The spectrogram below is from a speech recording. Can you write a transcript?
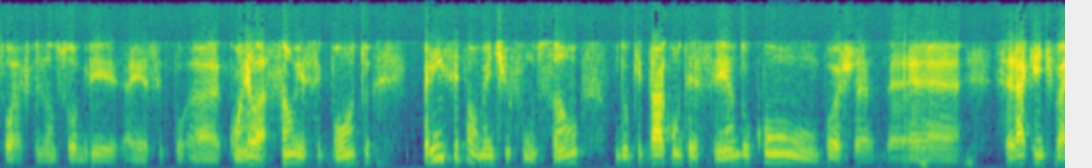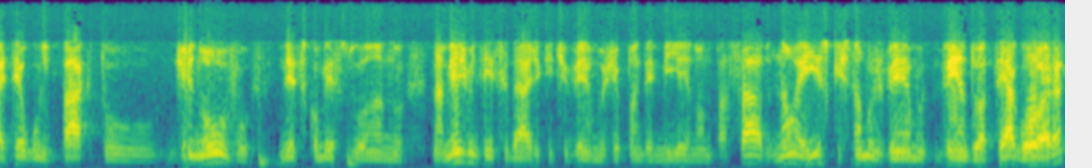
forte visão sobre esse, uh, com relação a esse ponto, principalmente em função do que está acontecendo com, poxa, é, será que a gente vai ter algum impacto de novo nesse começo do ano, na mesma intensidade que tivemos de pandemia no ano passado? Não é isso que estamos vendo, vendo até agora,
